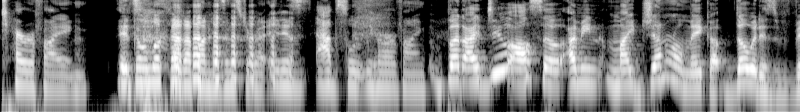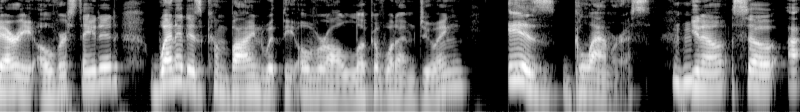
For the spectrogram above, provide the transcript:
terrifying. It's Go look that up on his Instagram. It is absolutely horrifying. but I do also I mean my general makeup though it is very overstated when it is combined with the overall look of what I'm doing is glamorous Mhm. you know so I,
